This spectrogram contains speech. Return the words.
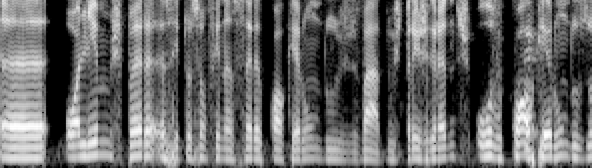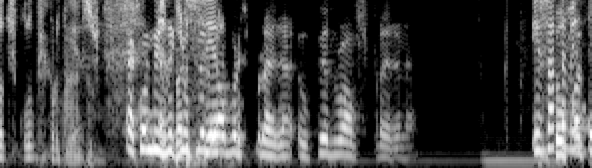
Uh, olhemos para a situação financeira de qualquer um dos, vá, dos três grandes ou de qualquer um dos outros clubes portugueses. É como diz Aparecer... aqui o Pedro Alves Pereira, o Pedro Alves Pereira, não é? Exatamente,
